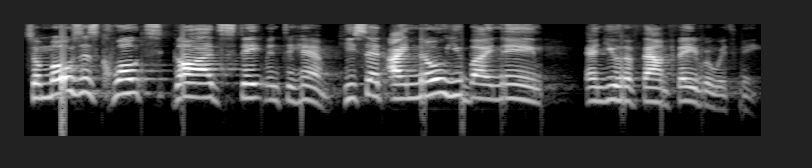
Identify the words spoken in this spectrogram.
So Moses quotes God's statement to him. He said, I know you by name, and you have found favor with me.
